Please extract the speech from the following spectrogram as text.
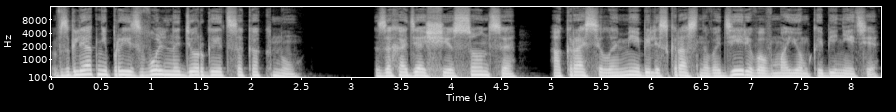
Взгляд непроизвольно дергается к окну. Заходящее солнце — окрасила мебель из красного дерева в моем кабинете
